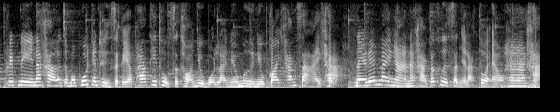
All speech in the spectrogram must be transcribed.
รับคลิปนี้นะคะ เราจะมาพูดกันถึงศักยภาพที่ถูกสะท้อนอยู่บนลายนิ้วมือนิ้วก้อยข้างซ้ายค่ะ ในเล่มรายงานนะคะ ก็คือสัญลักษณ์ตัว L5 ค่ะ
